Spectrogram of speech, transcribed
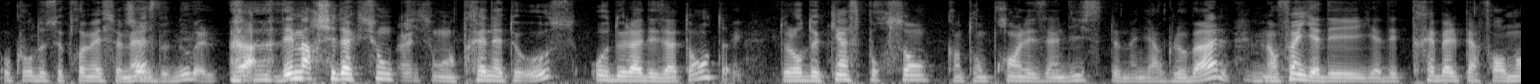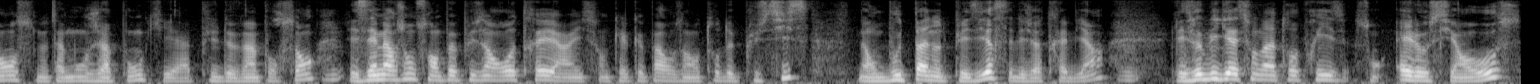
au cours de ce premier C'est une semestre. bonne nouvelle. Voilà, des marchés d'actions Ouais. qui sont en très nette hausse, au-delà des attentes, de l'ordre de 15% quand on prend les indices de manière globale. Mhm. Mais enfin, il y, a des, il y a des très belles performances, notamment au Japon qui est à plus de 20%. Mhm. Les émergents sont un peu plus en retrait, hein, ils sont quelque part aux alentours de plus 6, mais on ne boude pas notre plaisir, c'est déjà très bien. Mhm. Les obligations d'entreprise sont elles aussi en hausse,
